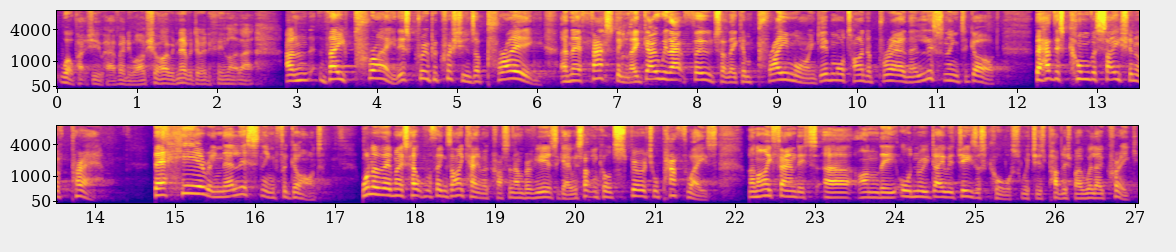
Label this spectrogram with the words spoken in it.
well, perhaps you have anyway. I'm sure I would never do anything like that. And they pray. This group of Christians are praying and they're fasting. They go without food so they can pray more and give more time to prayer. They're listening to God. They have this conversation of prayer. They're hearing, they're listening for God. One of the most helpful things I came across a number of years ago was something called Spiritual Pathways. And I found it uh, on the Ordinary Day with Jesus course, which is published by Willow Creek.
